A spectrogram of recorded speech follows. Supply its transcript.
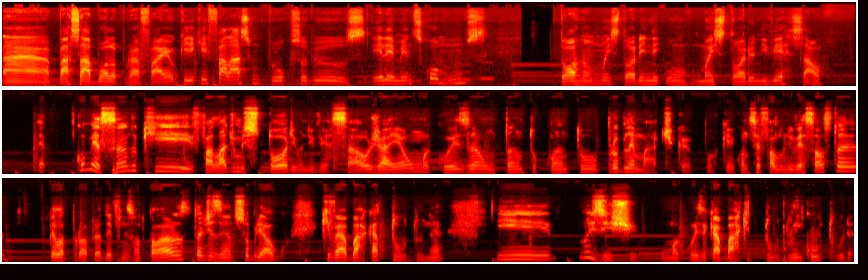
a passar a bola pro Rafael, eu queria que ele falasse um pouco sobre os elementos comuns que tornam uma história, uma história universal. Começando que falar de uma história universal já é uma coisa um tanto quanto problemática, porque quando você fala universal, você está pela própria definição da palavra, está dizendo sobre algo que vai abarcar tudo, né? E não existe uma coisa que abarque tudo em cultura.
